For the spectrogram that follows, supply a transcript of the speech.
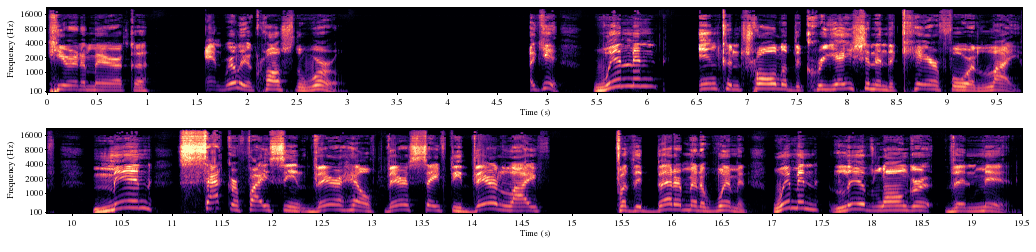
here in America and really across the world. Again, women in control of the creation and the care for life. Men sacrificing their health, their safety, their life for the betterment of women. Women live longer than men.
